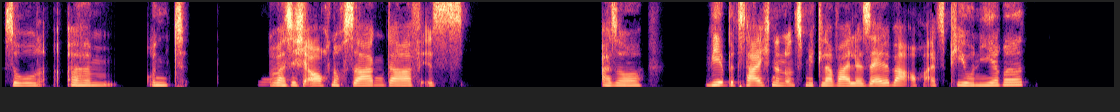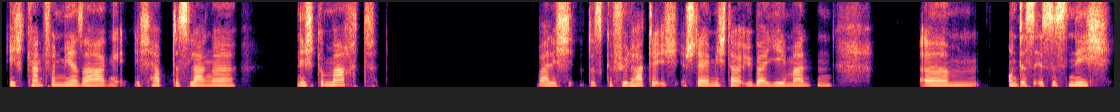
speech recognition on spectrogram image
So ähm, und was ich auch noch sagen darf, ist, also wir bezeichnen uns mittlerweile selber auch als Pioniere. Ich kann von mir sagen, ich habe das lange nicht gemacht, weil ich das Gefühl hatte, ich stelle mich da über jemanden. Ähm, und das ist es nicht,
